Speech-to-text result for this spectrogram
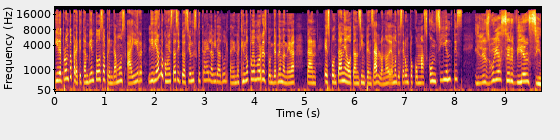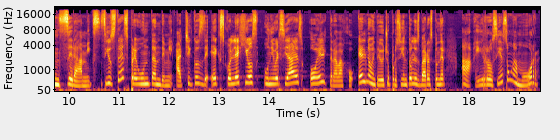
y de pronto para que también todos aprendamos a ir lidiando con estas situaciones que trae la vida adulta, en la que no podemos responder de manera tan espontánea o tan sin pensarlo, ¿no? Debemos de ser un poco más conscientes. Y les voy a ser bien sincera, Mix. Si ustedes preguntan de mí a chicos de ex colegios, universidades o el trabajo, el 98% les va a responder, ay, Rosy es un amor.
